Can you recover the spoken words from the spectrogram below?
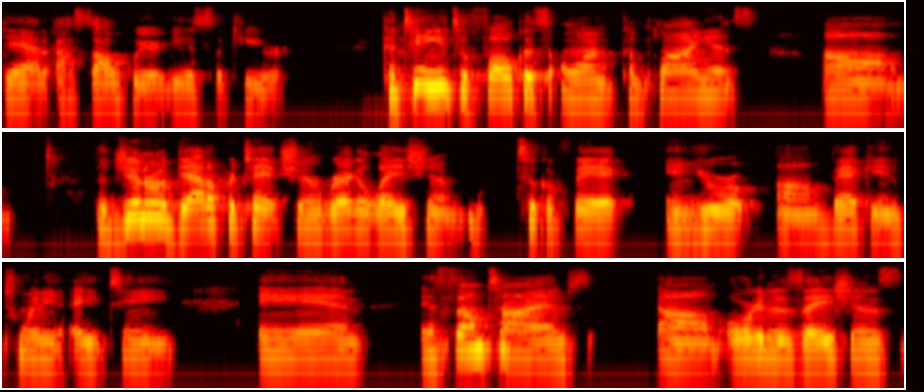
data, our software is secure. Continue to focus on compliance. Um, the General Data Protection Regulation took effect in Europe um, back in 2018. And, and sometimes um, organizations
